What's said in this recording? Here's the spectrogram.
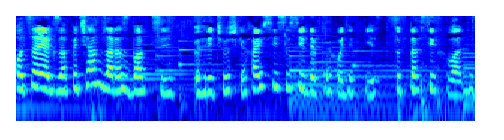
Оце як запечем зараз бабці гречушки. Хай всі сусіди приходять їсти. Тут на всіх хватить.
